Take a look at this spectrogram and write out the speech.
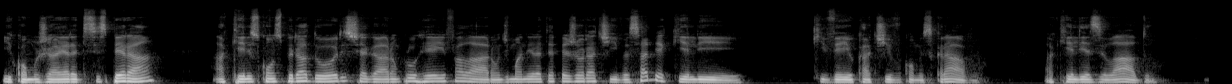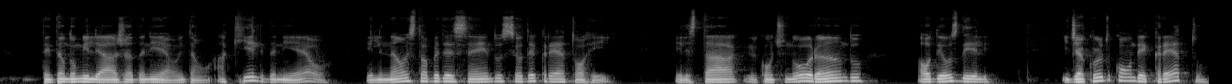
e como já era de se esperar, aqueles conspiradores chegaram para o rei e falaram de maneira até pejorativa: sabe aquele que veio cativo como escravo, aquele exilado, tentando humilhar já Daniel. Então, aquele Daniel, ele não está obedecendo o seu decreto ao rei. Ele está, ele continua orando ao Deus dele. E de acordo com o decreto,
